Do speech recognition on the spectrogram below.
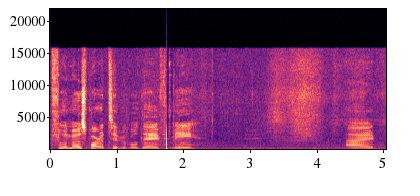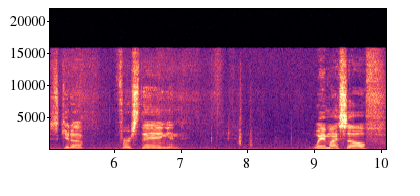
for the most part, a typical day for me. I just get up first thing and weigh myself,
